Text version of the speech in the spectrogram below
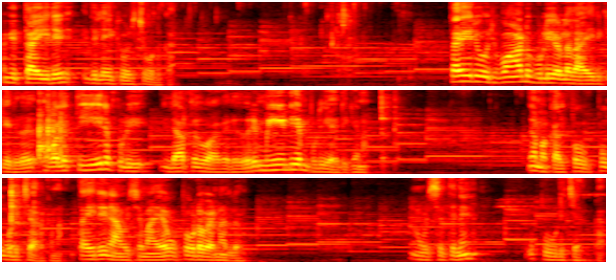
നമുക്ക് തൈര് ഇതിലേക്ക് ഒഴിച്ചു കൊടുക്കാം. തൈര് ഒരുപാട് പുളിയുള്ളതായിരിക്കരുത്. അതുപോലെ തീരെ പുളി ഇല്ലാത്തതും ആകരുത്. ഒരു മീഡിയം പുളിയായിരിക്കണം. നമുക്ക് അല്പം ഉപ്പും കൂടി ചേർക്കണം. തൈരിന് ആവശ്യമായ ഉപ്പ് കൂടെ വേണമല്ലോ. ആവശ്യത്തിന് ഉപ്പ് കൂടി ചേർക്കാം.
